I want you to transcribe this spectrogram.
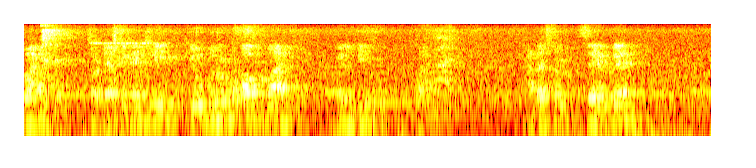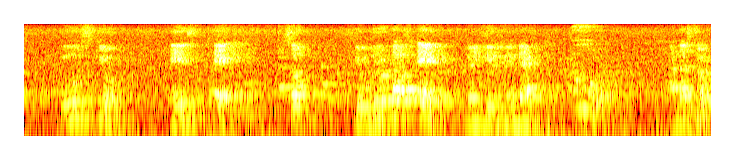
one so definitely cube root of one will be one understood same way 2's cube is 8 so cube root of 8 will give me back 2 understood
